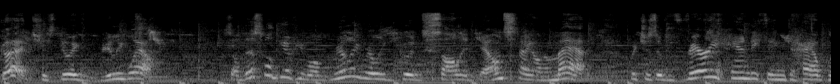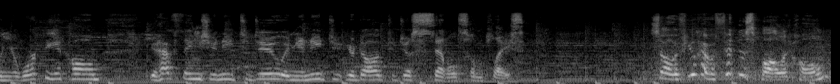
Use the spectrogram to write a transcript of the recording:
Good, she's doing really well. So this will give you a really, really good solid downstay on a mat, which is a very handy thing to have when you're working at home you have things you need to do and you need to, your dog to just settle someplace. So if you have a fitness ball at home,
